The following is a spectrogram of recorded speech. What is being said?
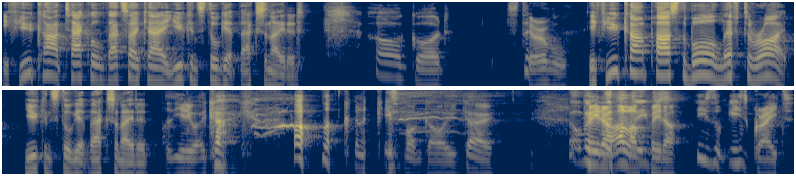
if you can't tackle, that's okay. You can still get vaccinated. Oh God, it's terrible. If you can't pass the ball left to right, you can still get vaccinated. Anyway, go. I'm not going to keep on going. Go. Peter, I love Peter. He's he's great.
